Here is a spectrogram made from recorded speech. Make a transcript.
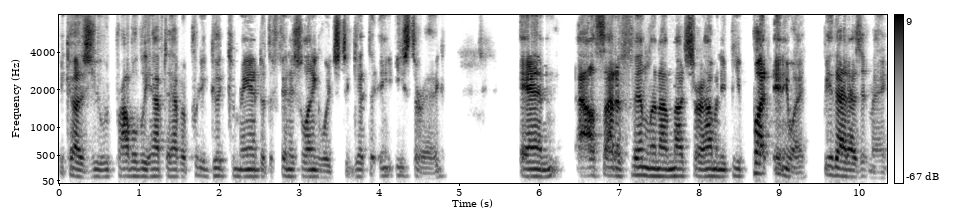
because you would probably have to have a pretty good command of the Finnish language to get the Easter egg. And outside of Finland, I'm not sure how many people, but anyway, be that as it may.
